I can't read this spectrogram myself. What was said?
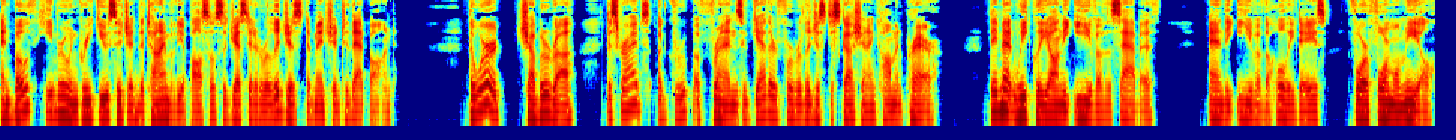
and both Hebrew and Greek usage at the time of the apostles suggested a religious dimension to that bond. The word chaburah describes a group of friends who gathered for religious discussion and common prayer. They met weekly on the eve of the Sabbath and the eve of the holy days for a formal meal.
